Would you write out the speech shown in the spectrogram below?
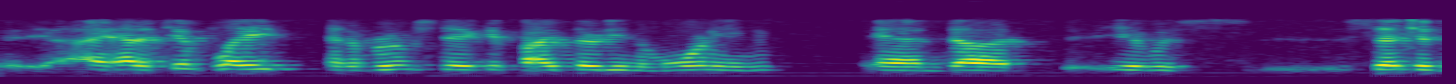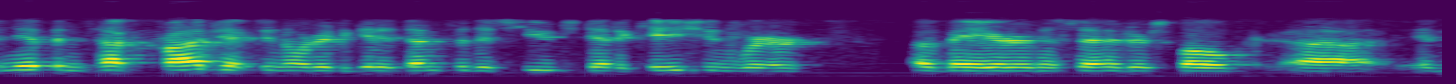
I had a template and a broomstick at 5:30 in the morning, and uh, it was such a nip and tuck project in order to get it done for this huge dedication where a mayor and a senator spoke uh, in,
